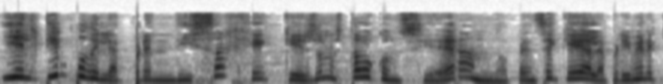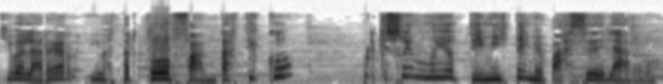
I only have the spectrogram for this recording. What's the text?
y el tiempo del aprendizaje que yo no estaba considerando. Pensé que a la primera que iba a largar iba a estar todo fantástico, porque soy muy optimista y me pasé de largo.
